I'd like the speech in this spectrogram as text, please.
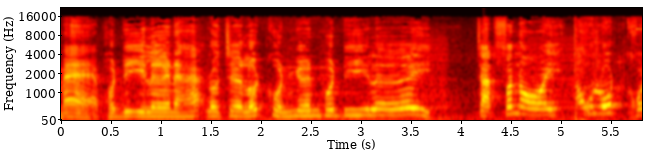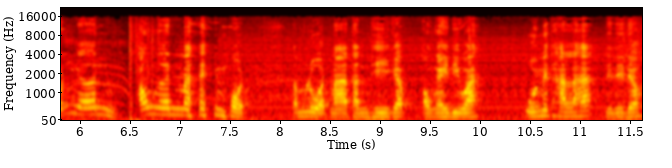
แม่พอดีเลยนะฮะ เราเจอรถขนเงินพอดีเลย จัดซะหน่อย เอารถขนเงิน เอาเงินมาให้หมด ตำรวจมาทันทีครับ เอาไงดีวะ อุ้ยไม่ทันแล้วฮะ เดี๋ยวเดี๋ยว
